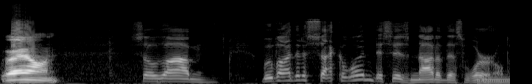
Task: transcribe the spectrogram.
Right on. So um, move on to the second one. This is not of this world.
